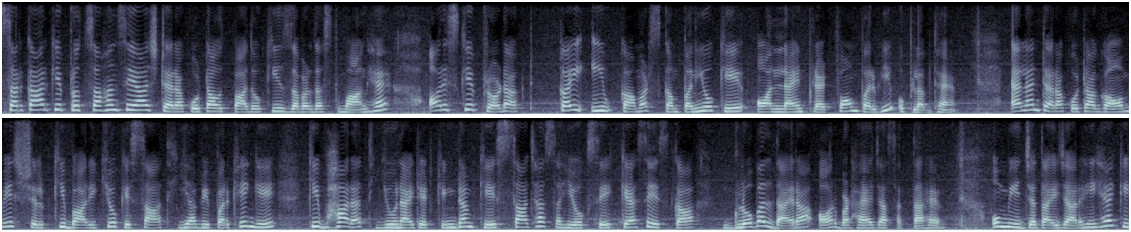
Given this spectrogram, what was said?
सरकार के प्रोत्साहन से आज टेराकोटा उत्पादों की ज़बरदस्त मांग है और इसके प्रोडक्ट कई ई कॉमर्स कंपनियों के ऑनलाइन प्लेटफॉर्म पर भी उपलब्ध हैं। एलन टेराकोटा गाँव में शिल्प की बारीकियों के साथ यह भी परखेंगे कि भारत यूनाइटेड किंगडम के साझा सहयोग से कैसे इसका ग्लोबल दायरा और बढ़ाया जा सकता है। उम्मीद जताई जा रही है कि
